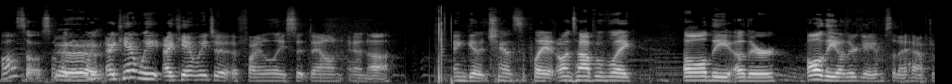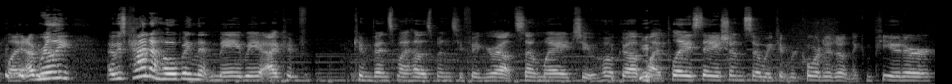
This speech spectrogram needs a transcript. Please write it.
Also, so Yeah. I, I can't wait. I can't wait to finally sit down and uh and get a chance to play it on top of like all the other all the other games that I have to play. I'm really. I was kind of hoping that maybe I could convince my husband to figure out some way to hook up my PlayStation so we could record it on the computer.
